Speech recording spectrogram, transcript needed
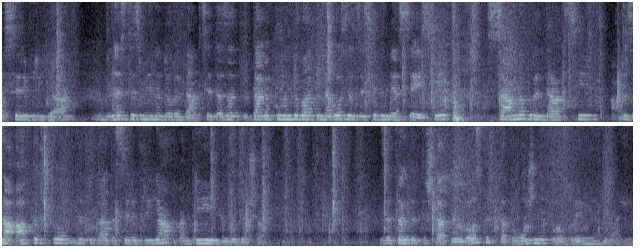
е, Серебрія внести зміни до редакції та, за- та рекомендувати на розгляд засідання сесії саме в редакції за авторством депутата Серебрія Андрія Юрійовича. Затвердити штатний розпис та положення про преміювання.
